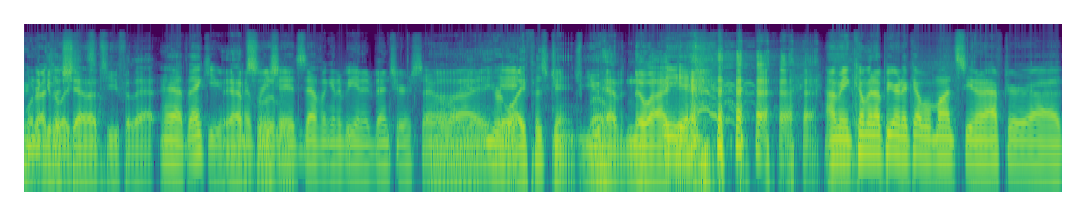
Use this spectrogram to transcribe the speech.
want to give a shout out to you for that. yeah, thank you. I Absolutely. appreciate it. It's definitely going to be an adventure. So uh, Your it- life has changed. You have no idea. Yeah. I mean, coming up here in a couple months, you know, after uh,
